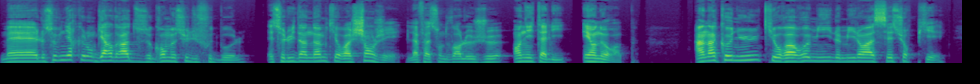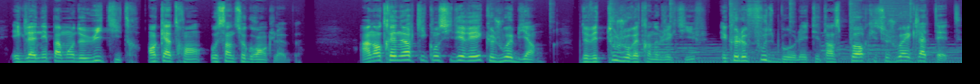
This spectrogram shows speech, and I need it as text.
Mais le souvenir que l'on gardera de ce grand monsieur du football est celui d'un homme qui aura changé la façon de voir le jeu en Italie et en Europe. Un inconnu qui aura remis le Milan AC sur pied et glané pas moins de 8 titres en 4 ans au sein de ce grand club. Un entraîneur qui considérait que jouer bien devait toujours être un objectif et que le football était un sport qui se jouait avec la tête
